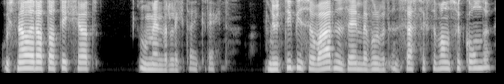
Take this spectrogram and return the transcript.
Hoe sneller dat dat dicht gaat, hoe minder licht dat je krijgt. Nu, typische waarden zijn bijvoorbeeld een zestigste van een seconde.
